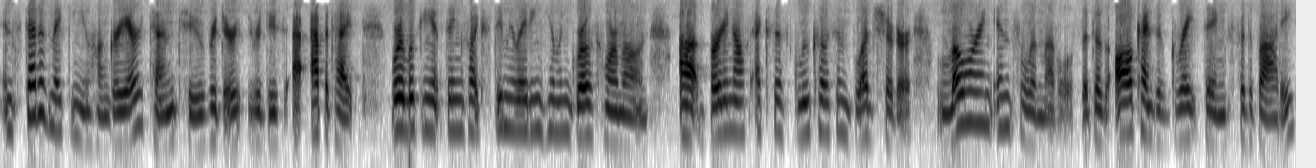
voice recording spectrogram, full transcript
instead of making you hungrier, tend to reduce, reduce appetite. We're looking at things like stimulating human growth hormone, uh, burning off excess glucose and blood sugar, lowering insulin levels. That does all kinds of great things for the body,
